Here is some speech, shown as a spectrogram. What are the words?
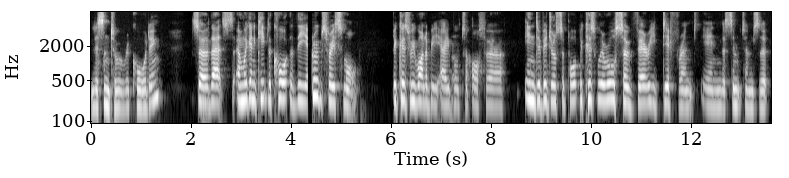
listen to a recording. So mm. that's and we're going to keep the court the groups very small because we want to be able to offer individual support because we're also very different in the symptoms that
